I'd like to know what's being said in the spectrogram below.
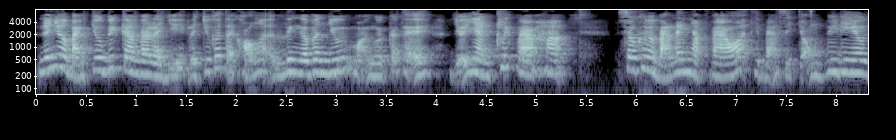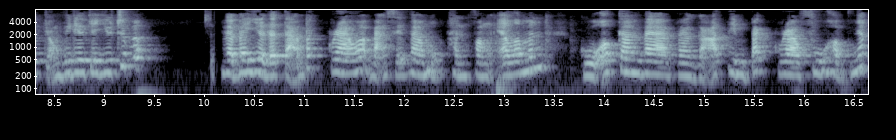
Nếu như mà bạn chưa biết Canva là gì, là chưa có tài khoản, link ở bên dưới, mọi người có thể dễ dàng click vào ha. Sau khi mà bạn đăng nhập vào thì bạn sẽ chọn video, chọn video cho YouTube. Và bây giờ để tạo background, bạn sẽ vào một thành phần element của Canva và gõ tìm background phù hợp nhất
